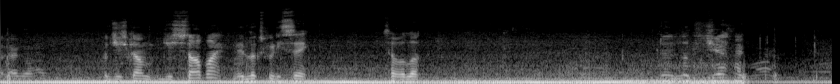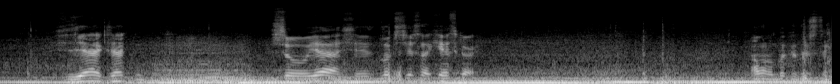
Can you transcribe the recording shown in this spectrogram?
I gotta go home. But just come, just stop by. It looks pretty sick. Let's have a look. Dude, it looks just like mine. Yeah, exactly. So yeah, it looks just like his car. I want to look at this thing.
